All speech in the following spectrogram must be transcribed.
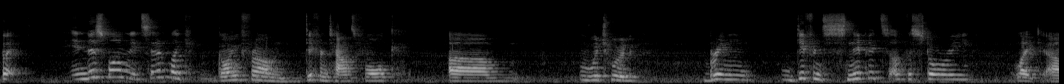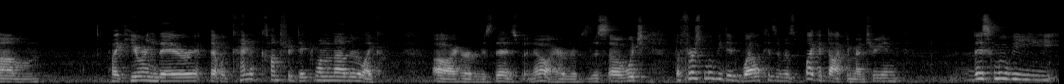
but in this one, instead of like going from different townsfolk, um, which would bring different snippets of the story, like um, like here and there, that would kind of contradict one another. Like, oh, I heard it was this, but no, I heard it was this. So, which the first movie did well because it was like a documentary, and this movie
